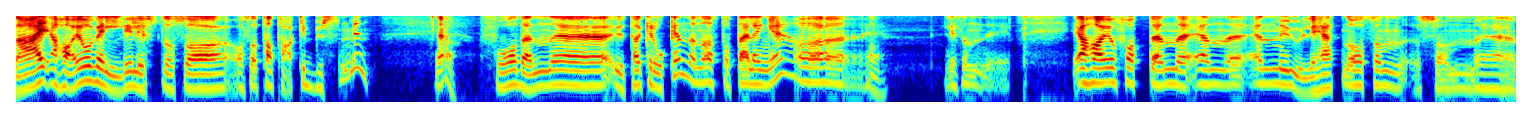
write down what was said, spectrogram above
Nei, jeg har jo veldig lyst til å ta tak i bussen min. Ja. Få den uh, ut av kroken. Den har stått der lenge. Og mm. liksom Jeg har jo fått en, en, en mulighet nå som, som uh,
